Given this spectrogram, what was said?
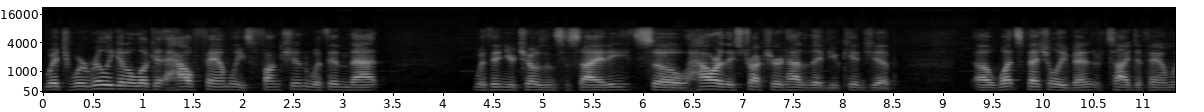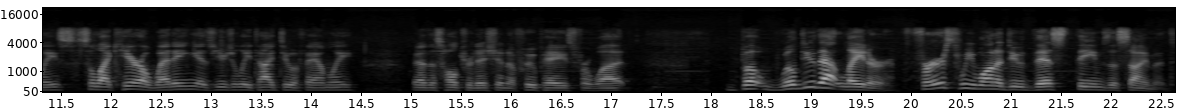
which we're really going to look at how families function within that within your chosen society. So how are they structured? How do they view kinship? Uh, what special events are tied to families? So like here, a wedding is usually tied to a family. We have this whole tradition of who pays for what. But we'll do that later. First, we want to do this themes assignment.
